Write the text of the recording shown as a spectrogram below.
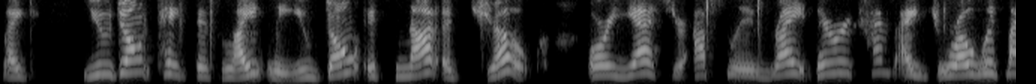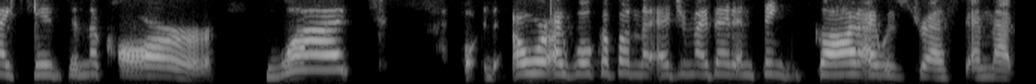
Like you don't take this lightly. You don't it's not a joke. Or yes you're absolutely right. There were times i drove with my kids in the car. What? Or I woke up on the edge of my bed and thank God I was dressed and that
